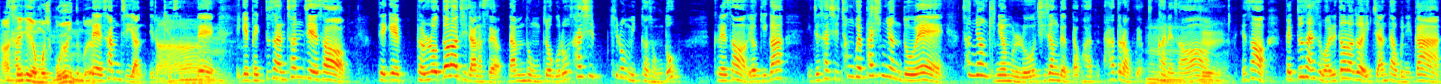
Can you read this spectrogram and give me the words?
아, 삼- 세개 연못이 모여 있는 거예요? 네, 삼지연 이렇게 아. 해서. 네, 이게 백두산 천지에서 되게 별로 떨어지지 않았어요. 남동쪽으로 40km 정도. 그래서 여기가 이제 사실 1980년도에 천년 기념물로 지정되었다고 하, 더라고요 북한에서. 네. 그래서 백두산에서 멀리 떨어져 있지 않다 보니까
